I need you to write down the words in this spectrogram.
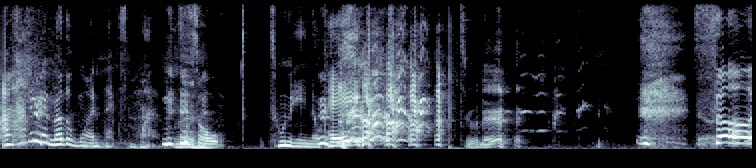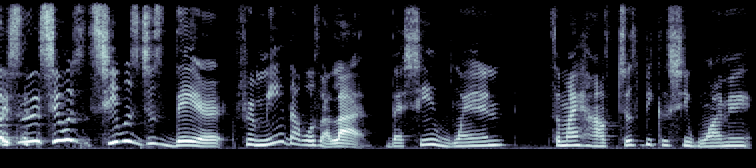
I'm having another one next month. So tune in, okay? Tune in. So she, she was she was just there. For me, that was a lot. That she went to my house just because she wanted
